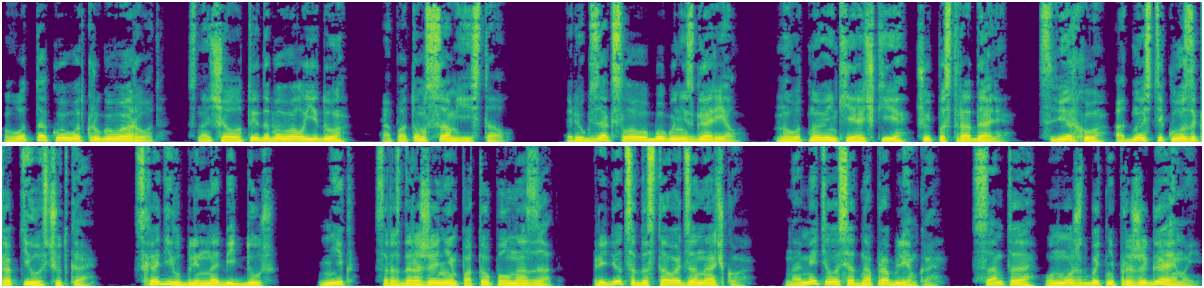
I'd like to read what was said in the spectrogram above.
Вот такой вот круговорот. Сначала ты добывал еду, а потом сам ей стал. Рюкзак, слава богу, не сгорел. Но вот новенькие очки чуть пострадали. Сверху одно стекло закоптилось чутка. Сходил, блин, набить душ. Ник с раздражением потопал назад. Придется доставать заначку. Наметилась одна проблемка. Сам-то он может быть непрожигаемый,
